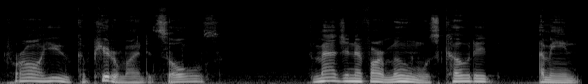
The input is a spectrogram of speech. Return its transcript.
For all you computer minded souls, imagine if our moon was coded, I mean,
